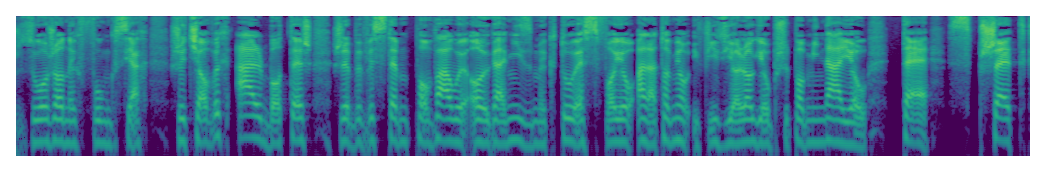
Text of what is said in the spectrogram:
złożonych funkcjach życiowych, albo też, żeby występowały organizmy, które swoją anatomią i fizjologią przypominają te sprzed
